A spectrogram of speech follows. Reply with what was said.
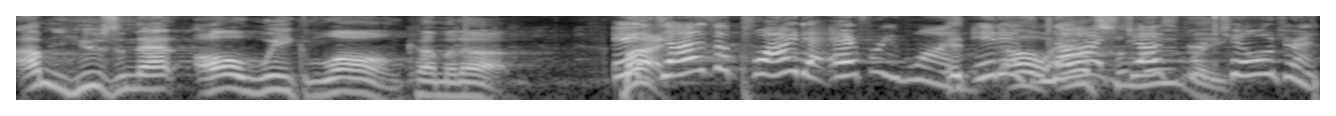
I'm using that all week long coming up. It but does apply to everyone. It, it is oh, not absolutely. just for children.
